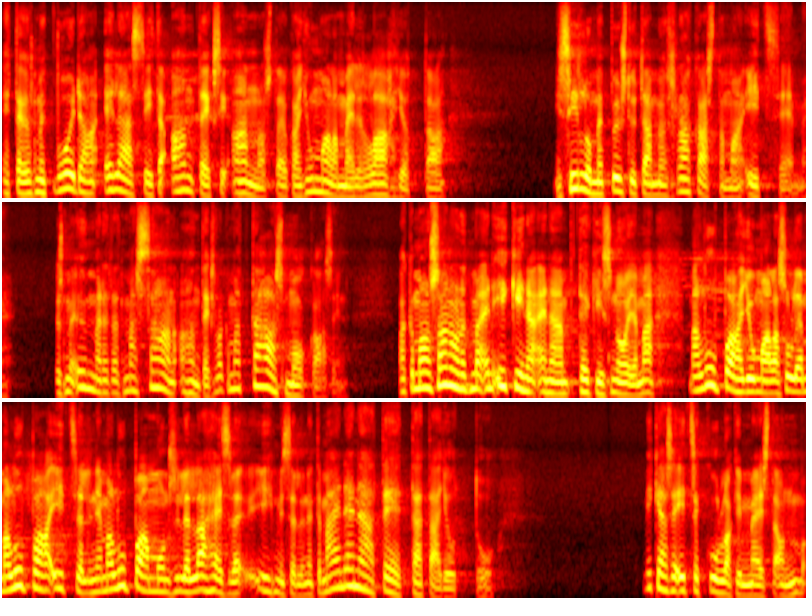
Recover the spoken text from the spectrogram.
että jos me voidaan elää siitä anteeksi annosta, joka Jumala meille lahjoittaa, niin silloin me pystytään myös rakastamaan itseemme. Jos me ymmärretään, että mä saan anteeksi, vaikka mä taas mokasin. Vaikka mä oon sanonut, että mä en ikinä enää tekisi noin, ja mä, mä lupaan Jumala sulle, ja mä lupaan itselleni, ja mä lupaan mun sille läheiselle ihmiselle, että mä en enää tee tätä juttua mikä se itse kullakin meistä on,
